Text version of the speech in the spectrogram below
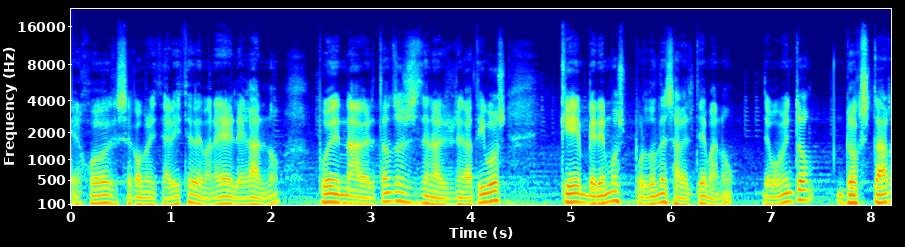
el juego se comercialice de manera ilegal, ¿no? Pueden haber tantos escenarios negativos que veremos por dónde sale el tema, ¿no? De momento, Rockstar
